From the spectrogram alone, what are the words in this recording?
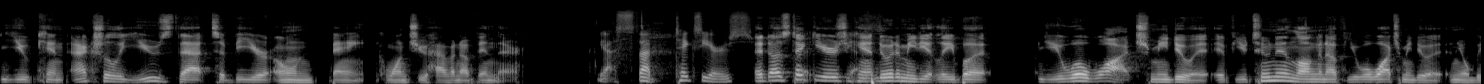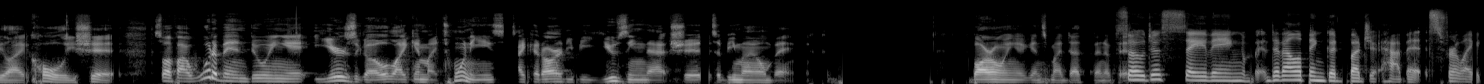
you can actually use that to be your own bank once you have enough in there. Yes, that takes years. It does take years. You yes. can't do it immediately, but you will watch me do it. If you tune in long enough, you will watch me do it and you'll be like, holy shit. So if I would have been doing it years ago, like in my 20s, I could already be using that shit to be my own bank. Borrowing against my death benefit. So just saving, developing good budget habits for like,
